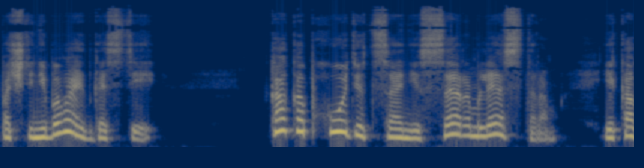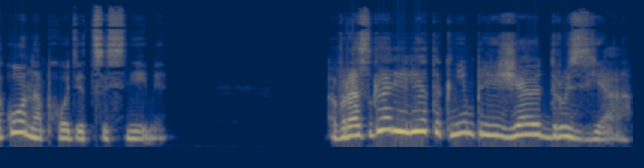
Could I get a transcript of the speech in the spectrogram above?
почти не бывает гостей. Как обходятся они с сэром Лестером, и как он обходится с ними. В разгаре лета к ним приезжают друзья,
